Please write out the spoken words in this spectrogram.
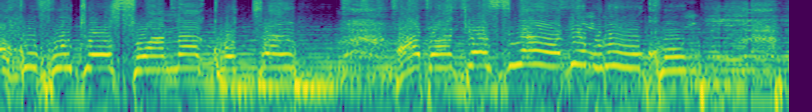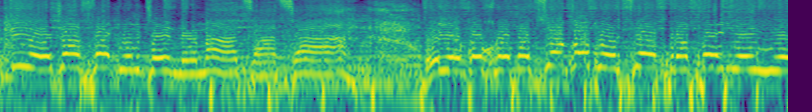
ɔkofo dwo so ana kotam abankɛseɛ a ɔde mu ne yɛ ɔgya fadom gye ne ma tata ɔyɛ kokromɔtoɔ kɔborɔsɛ prɔpɛ nyɛ yie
